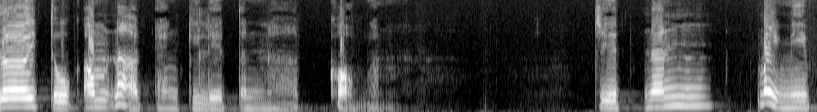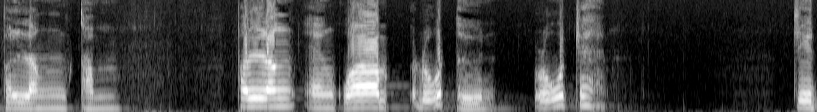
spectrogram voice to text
เลยถูกอำนาจแห่งกิเลสตัณหาครอบงำจิตนั้นไม่มีพลังธรรม พลังแห่งความรู้ตื่น รู้แจ้ง จิต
